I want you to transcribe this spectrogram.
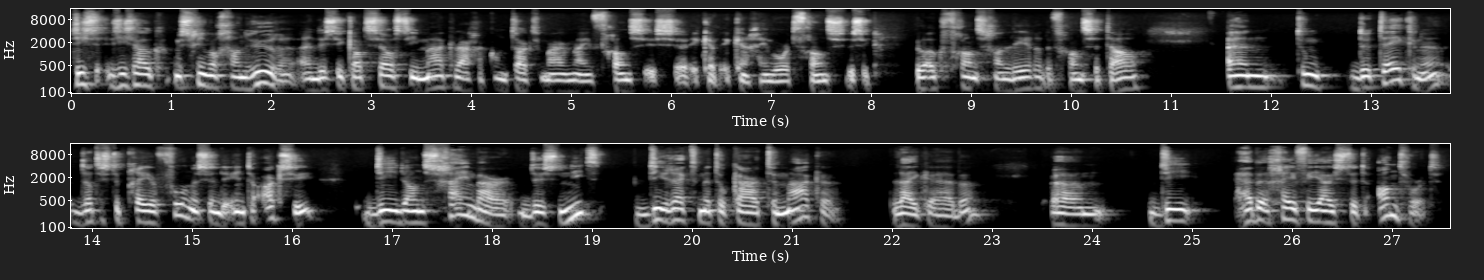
die, zou ik misschien wel gaan huren. En dus ik had zelfs die makelaar gecontact, maar mijn Frans is, uh, ik, heb, ik ken geen woord Frans, dus ik wil ook Frans gaan leren, de Franse taal. En toen de tekenen, dat is de prayerfulness en de interactie, die dan schijnbaar dus niet direct met elkaar te maken lijken hebben, um, die hebben, geven juist het antwoord.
